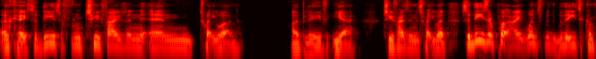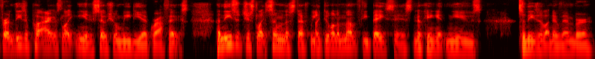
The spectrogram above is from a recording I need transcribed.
Okay, so these are from 2021, I believe. Yeah. 2021. So these are put out once these are confirmed. These are put out as like you know social media graphics, and these are just like some of the stuff we do on a monthly basis, looking at news. So these are like November.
